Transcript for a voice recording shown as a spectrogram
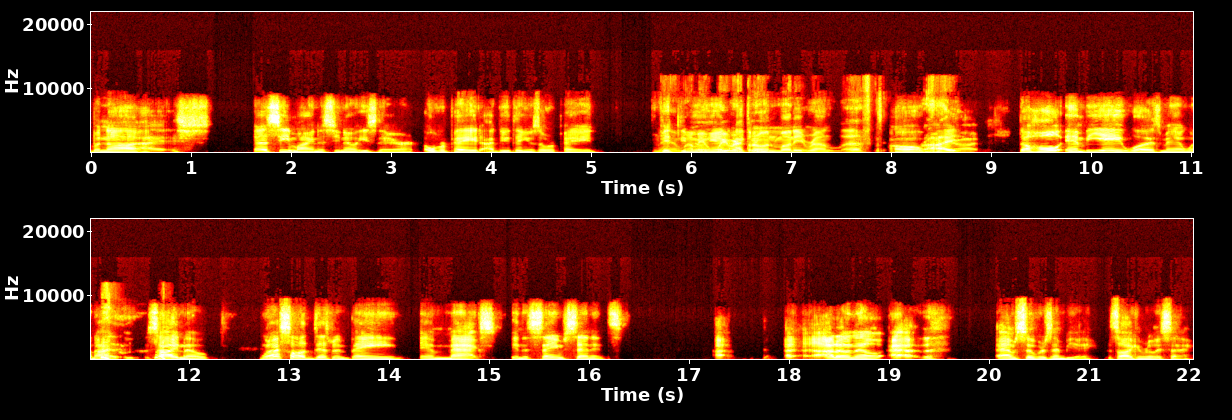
but nah, I, yeah, C minus. You know, he's there. Overpaid. I do think he was overpaid. Fifty man, I mean, we were I throwing can, money around left. Oh right. my god, the whole NBA was man. When I side note, when I saw Desmond Bane and Max in the same sentence, I I, I don't know. I, Adam Silver's NBA. That's all I can really say.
